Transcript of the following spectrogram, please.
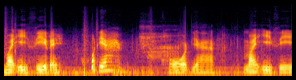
ไม่อีซี่เลย โคตรยาก โคตรยาก ไม่อีซี่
